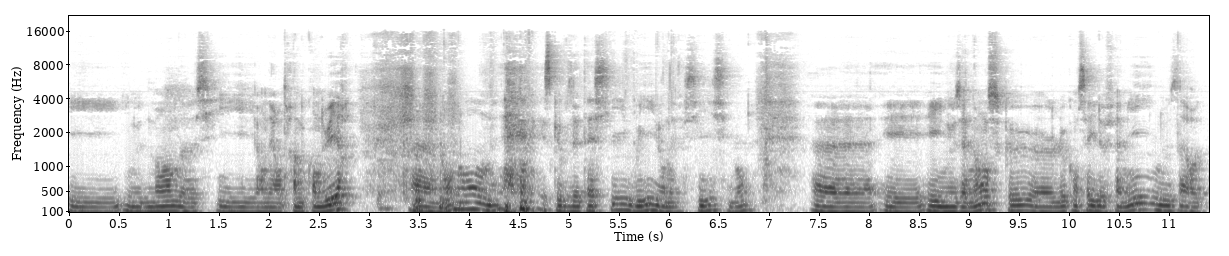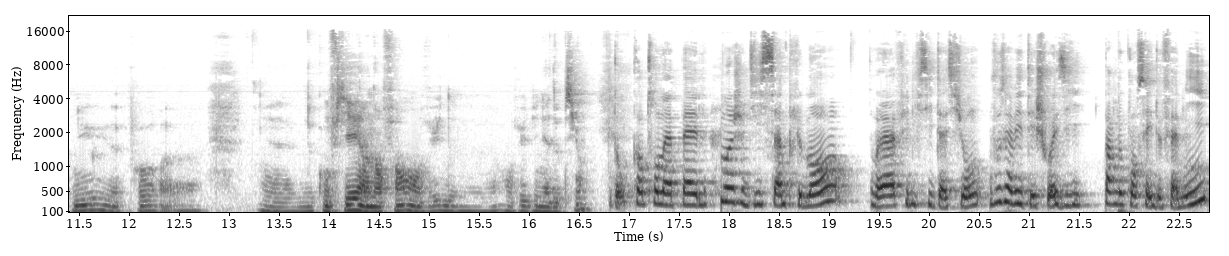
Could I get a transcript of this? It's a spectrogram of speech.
il, il, nous demande si on est en train de conduire. Euh, non, non, est-ce que vous êtes assis? Oui, on est assis, c'est bon. Euh, et, et, il nous annonce que euh, le conseil de famille nous a retenu pour euh, euh, nous confier un enfant en vue de en vue d'une adoption. Donc quand on appelle, moi je dis simplement voilà, félicitations, vous avez été choisi par le conseil de famille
